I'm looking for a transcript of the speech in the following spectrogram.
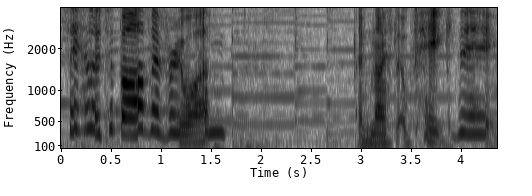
Say hello to Barb, everyone. A nice little picnic.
